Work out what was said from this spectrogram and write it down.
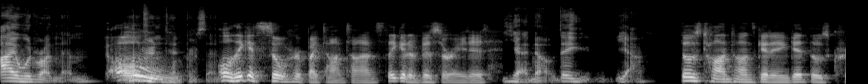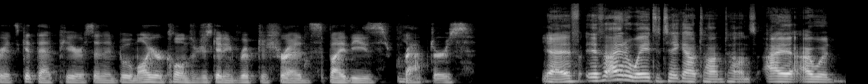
I would run them. Oh, 110%. oh, they get so hurt by tauntauns. They get eviscerated. Yeah, no, they yeah. Those tauntauns get in, get those crits, get that pierce, and then boom, all your clones are just getting ripped to shreds by these raptors. Yeah, if if I had a way to take out tauntauns, I I would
